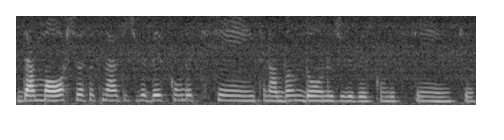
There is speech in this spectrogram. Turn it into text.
da morte, do assassinato de bebês com deficiência, no abandono de bebês com deficiência,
